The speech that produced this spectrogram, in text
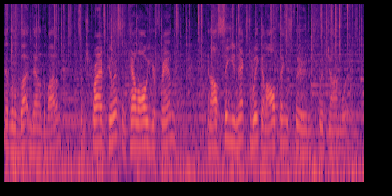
that little button down at the bottom. Subscribe to us and tell all your friends. And I'll see you next week on All Things Food with John Woods.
